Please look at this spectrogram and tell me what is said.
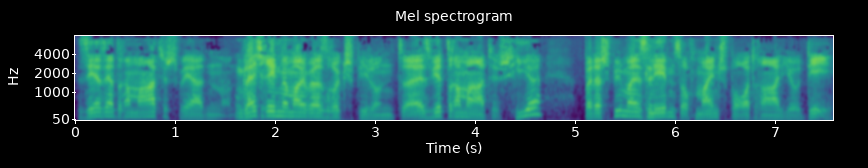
sehr, sehr dramatisch werden. Und gleich reden wir mal über das Rückspiel und äh, es wird dramatisch. Hier bei das Spiel meines Lebens auf meinsportradio.de.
